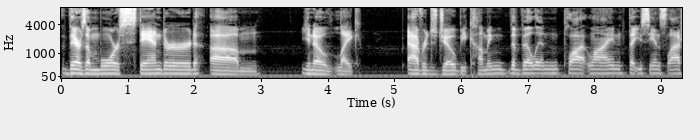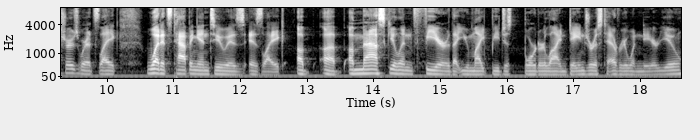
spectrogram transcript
there's a more standard um you know like average joe becoming the villain plot line that you see in slashers where it's like what it's tapping into is is like a, a a masculine fear that you might be just borderline dangerous to everyone near you,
